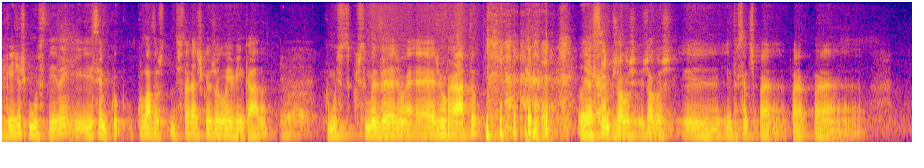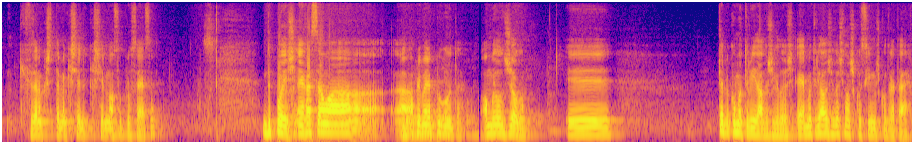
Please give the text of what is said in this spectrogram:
rijos, como se dizem, e, e sempre com, com o lado de estratégias que o jogo bem vincado. É verdade. Como se costuma dizer, és um, és um rato. é sempre jogos, jogos eh, interessantes para, para, para que fizeram também crescer, crescer o nosso processo. Depois, em relação à, à primeira pergunta, ao modelo de jogo, eh, tem a ver com a maturidade dos jogadores. É a maturidade dos jogadores que nós conseguimos contratar.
